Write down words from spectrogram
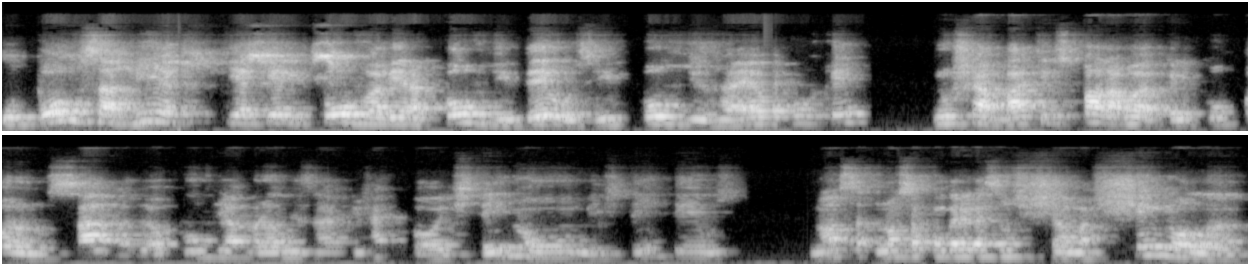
O povo sabia que aquele povo ali era povo de Deus e povo de Israel, porque no Shabat eles falavam, aquele povo parou no sábado, é o povo de Abraão, Isaac e Jacó, eles têm nome, eles têm Deus. Nossa, nossa congregação se chama Shenolã.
